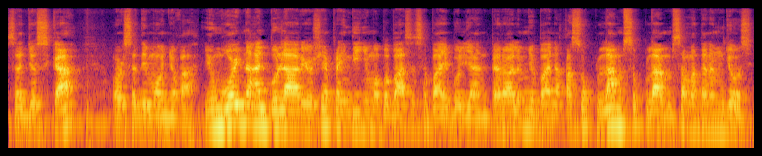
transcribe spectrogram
sa Diyos ka or sa demonyo ka. Yung word na albularyo, syempre hindi nyo mababasa sa Bible yan. Pero alam nyo ba, nakasuklam-suklam sa mata ng Diyos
